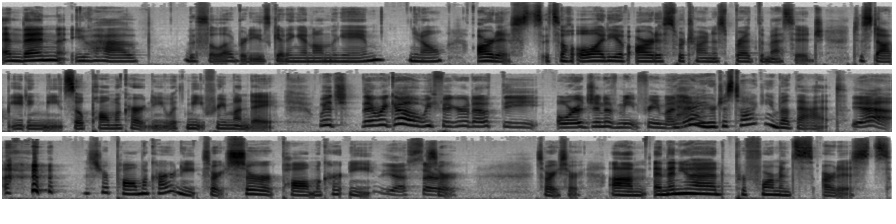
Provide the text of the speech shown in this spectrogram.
and then you have the celebrities getting in on the game. you know, artists. It's the whole idea of artists were trying to spread the message to stop eating meat. So Paul McCartney with Meat Free Monday. Which there we go. We figured out the origin of Meat Free Monday. Yeah, we were just talking about that. Yeah. Mr. Paul McCartney. Sorry, Sir Paul McCartney. yes, sir. Sir. Sorry, sir. Um, and then you had performance artists.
